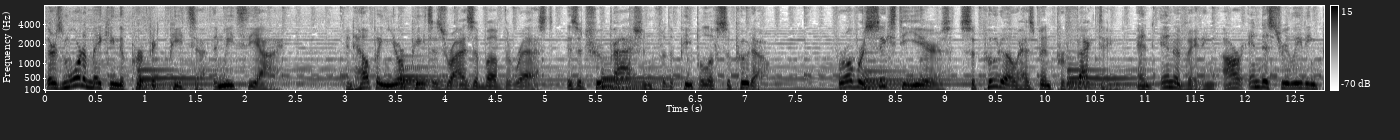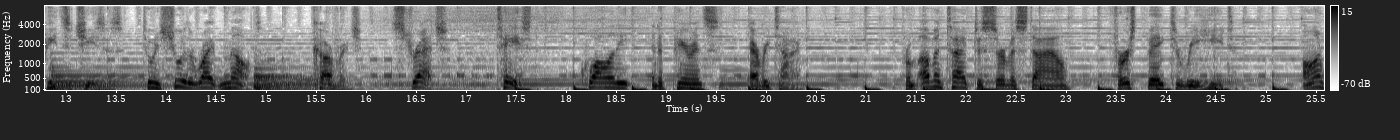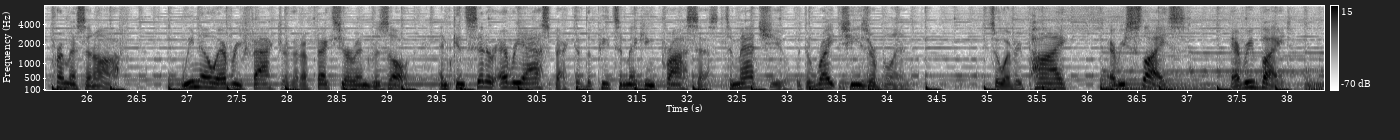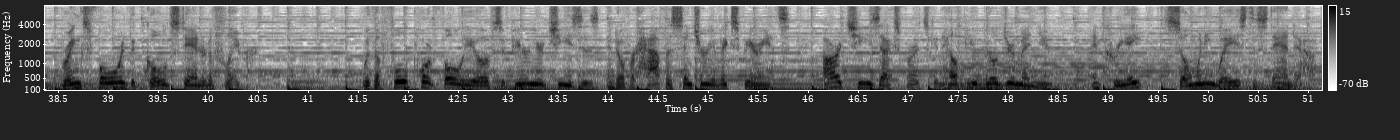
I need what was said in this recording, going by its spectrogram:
There's more to making the perfect pizza than meets the eye. And helping your pizzas rise above the rest is a true passion for the people of Saputo. For over 60 years, Saputo has been perfecting and innovating our industry-leading pizza cheeses to ensure the right melt, coverage, stretch, taste, quality, and appearance every time. From oven type to service style, first bake to reheat, on premise and off, we know every factor that affects your end result and consider every aspect of the pizza making process to match you with the right cheese or blend. So every pie, every slice, every bite brings forward the gold standard of flavor. With a full portfolio of superior cheeses and over half a century of experience, our cheese experts can help you build your menu and create so many ways to stand out.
